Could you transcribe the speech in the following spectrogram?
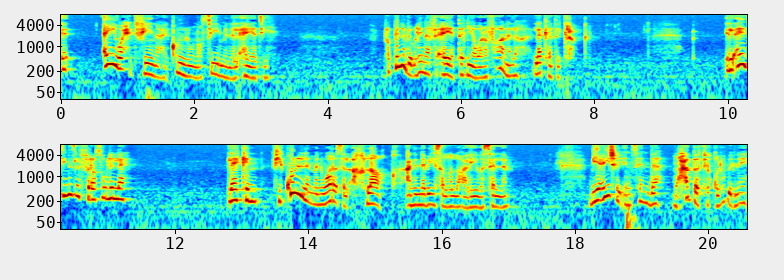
آه أي واحد فينا هيكون له نصيب من الآية دي؟ ربنا بيقول لنا في آية تانية ورفعنا لك ذكرك. الآية دي نزلت في رسول الله. لكن في كل من ورث الأخلاق عن النبي صلى الله عليه وسلم بيعيش الإنسان ده محبب في قلوب الناس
